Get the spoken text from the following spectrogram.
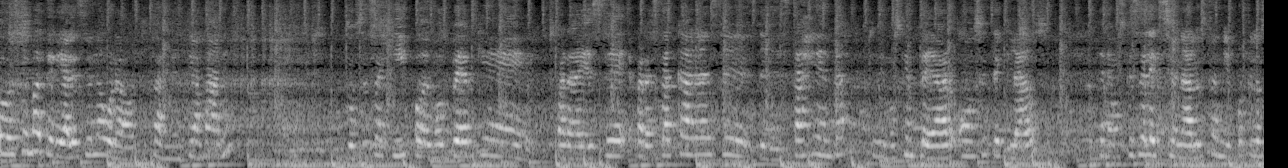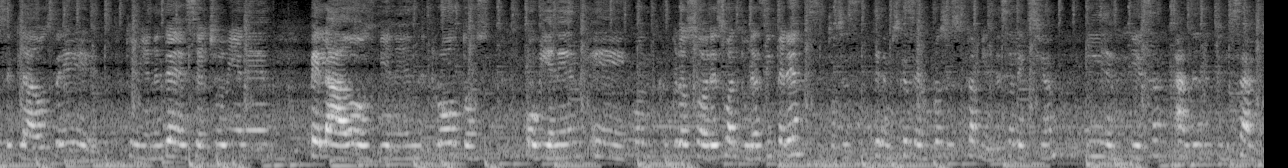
Todo este material es elaborado totalmente a mano. Entonces aquí podemos ver que para, este, para esta cara de, esta agenda tuvimos que emplear 11 teclados. Tenemos que seleccionarlos también porque los teclados que vienen de desecho vienen pelados, vienen rotos o vienen eh, con grosores o alturas diferentes. Entonces tenemos que hacer un proceso también de selección y de limpieza antes de utilizarlos.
